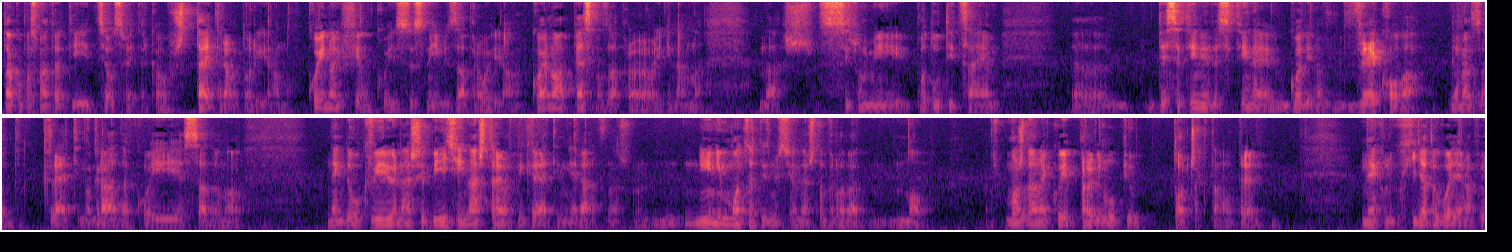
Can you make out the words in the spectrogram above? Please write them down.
tako posmatrati i ceo svet, jer kao šta je trenutno originalno, koji novi film koji se snimi zapravo originalno, koja nova pesma zapravo je originalna, daš, svi smo mi pod uticajem uh, desetine i desetine godina, vekova unazad kreativnog rada koji je sad ono negde uokvirio naše biće i naš trenutni kreativni rad, znaš. Nije ni Mozart izmislio nešto vrlo rad, novo. Znaš, možda onaj koji prvi lupio točak tamo pre nekoliko hiljada godina, pa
